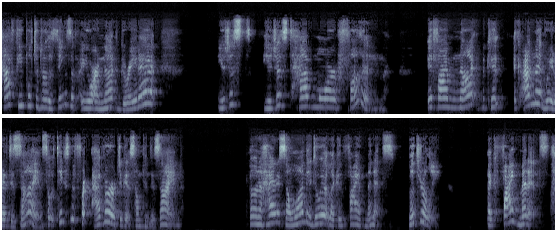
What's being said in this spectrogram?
have people to do the things that you are not great at you just you just have more fun. If i'm not because like i'm not great at design so it takes me forever to get something designed. But when i hire someone they do it like in five minutes literally like five minutes.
